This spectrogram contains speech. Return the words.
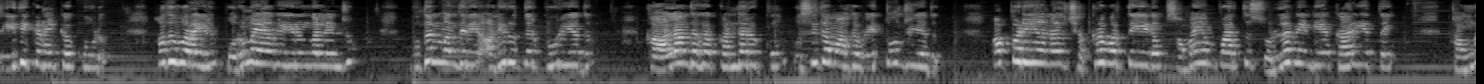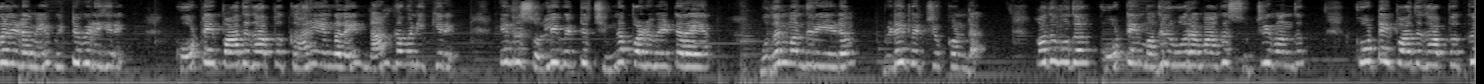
செய்தி கிடைக்கக்கூடும். அதுவரையில் பொறுமையாக இருங்கள் என்றும் முதன் மந்திரி அனிருத்தர் கூறியது காலாந்தக கண்டருக்கும் உசிதமாகவே தோன்றியது. அப்படியானால் சக்கரவர்த்தியிடம் சமயம் பார்த்து சொல்ல வேண்டிய காரியத்தை தங்களிடமே விட்டுவிடுகிறேன். கோட்டை பாதுகாப்பு காரியங்களை நான் கவனிக்கிறேன் என்று சொல்லிவிட்டு சின்ன பழுவேட்டரையர் முதன் மந்திரியிடம் விடை பெற்று கொண்டார். அது முதல் கோட்டை மதில் ஓரமாக சுற்றி வந்து கோட்டை பாதுகாப்புக்கு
